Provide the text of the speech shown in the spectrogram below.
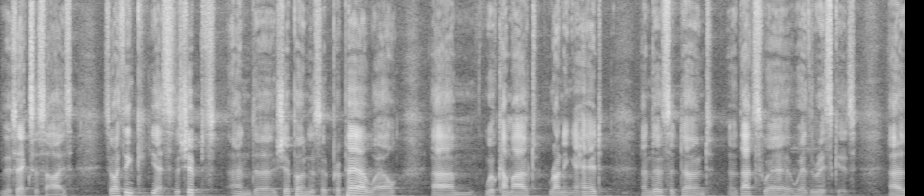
this exercise. So I think, yes, the ships and uh, ship owners that prepare well um, will come out running ahead, and those that don't, uh, that's where, where the risk is. Uh,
